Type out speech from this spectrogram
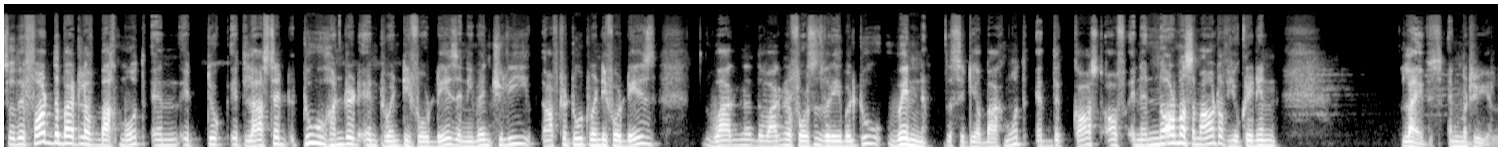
So they fought the Battle of Bakhmut, and it took it lasted 224 days, and eventually, after 224 days, Wagner, the Wagner forces were able to win the city of Bakhmut at the cost of an enormous amount of Ukrainian lives and material.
